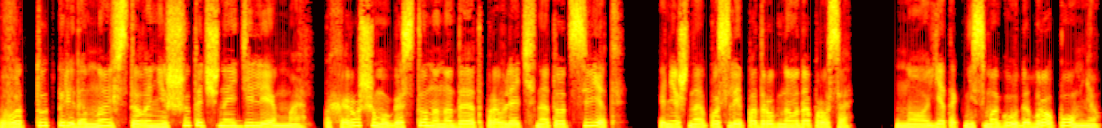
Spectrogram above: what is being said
Вот тут передо мной встала нешуточная дилемма. По-хорошему, Гастона надо отправлять на тот свет. Конечно, после подробного допроса. Но я так не смогу, добро помню.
